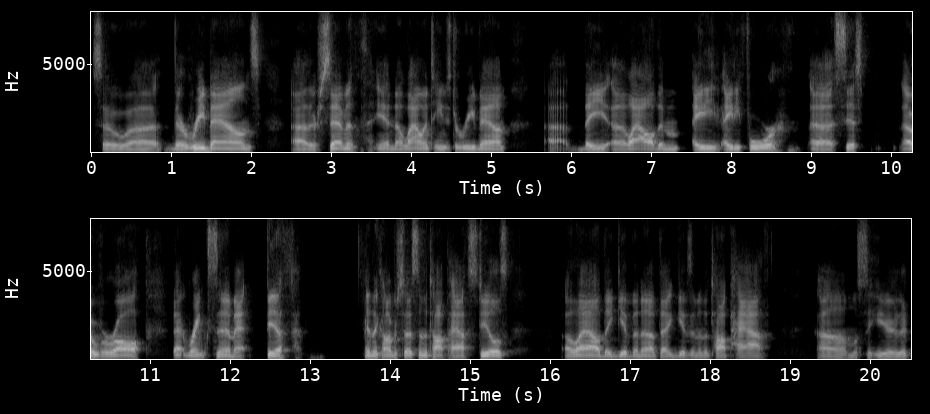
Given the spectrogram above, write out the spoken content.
So uh, their rebounds, uh, they're seventh in allowing teams to rebound. Uh, they allow them 80, 84 uh, assists overall. That ranks them at fifth in the conference. So that's in the top half. Steals allowed, they given up. That gives them in the top half. Um, let's see here. They're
